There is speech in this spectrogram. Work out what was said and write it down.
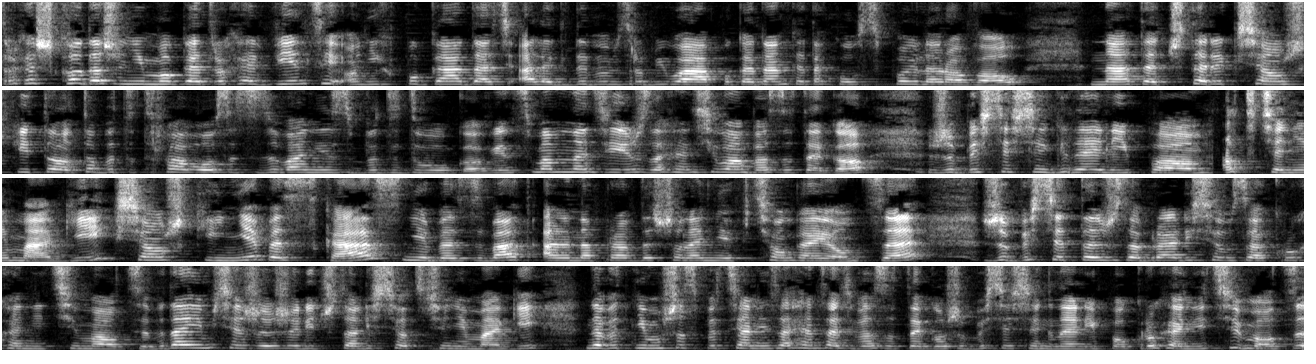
trochę szkoda, że nie mogę trochę więcej o nich pogadać, ale gdybym zrobiła pogadankę taką spoilerową na te cztery książki, to, to by to trwało zdecydowanie zbyt długo, więc mam nadzieję, że zachęciłam Was do tego, żebyście sięgnęli po Odcienie Magii. Książki nie bez skaz, nie bez wad, ale naprawdę szalenie wciągające, żebyście też zabrali się za kruche nici mocy. Wydaje mi się, że jeżeli czytaliście Odcienie Magii, nawet nie muszę specjalnie zachęcać Was do tego, żebyście sięgnęli po kruche nici mocy,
